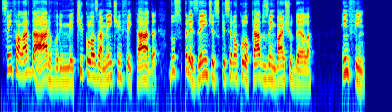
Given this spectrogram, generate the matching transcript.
Sem falar da árvore meticulosamente enfeitada, dos presentes que serão colocados embaixo dela. Enfim,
